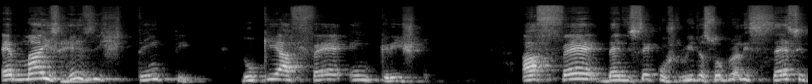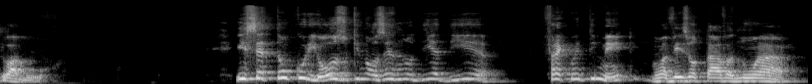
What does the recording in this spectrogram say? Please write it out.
é mais resistente do que a fé em Cristo. A fé deve ser construída sobre o alicerce do amor. Isso é tão curioso que nós vemos no dia a dia, frequentemente. Uma vez eu estava numa,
